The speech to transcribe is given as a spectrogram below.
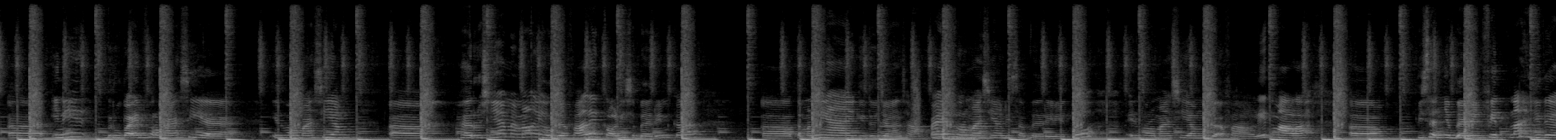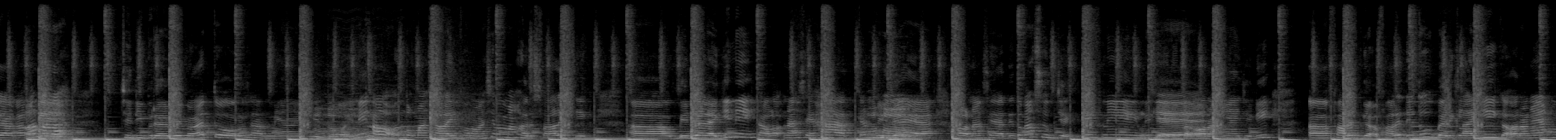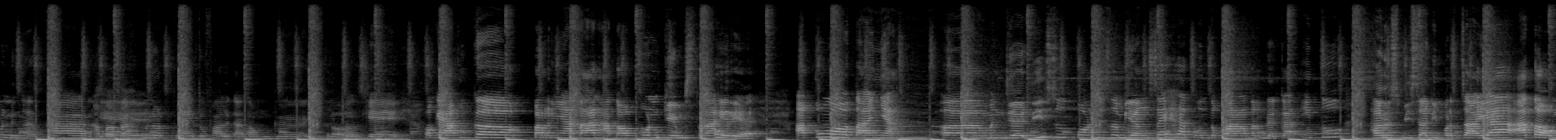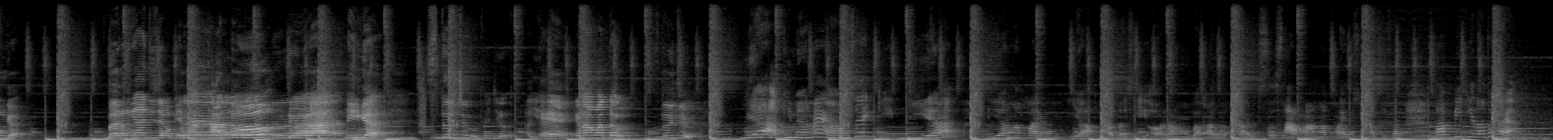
eh, ini berupa informasi ya, informasi yang eh, harusnya memang ya udah valid kalau disebarin ke eh, temennya gitu. Jangan sampai Hmm. informasi yang disebarin itu informasi yang nggak valid malah eh, bisa nyebarin fitnah gitu ya, karena Oke. malah jadi berabe banget tuh urusannya gitu. Hmm. Ini kalau untuk masalah informasi memang harus valid sih. Eh, beda lagi nih kalau nasehat kan beda Mhm. ya. Kalau nasehat itu kan subjektif nih, ini Oke. dari orangnya. Jadi eh, valid gak valid itu balik lagi ke orang yang mendengarkan. Oke. Apakah menurutnya itu valid atau enggak gitu. Oke, oke aku ke ataupun games terakhir ya. Aku mau tanya, eh, menjadi support system yang sehat untuk orang terdekat itu harus bisa dipercaya atau enggak? Barengnya aja jawabnya. Satu, dua, dua, tiga. Setuju. setuju Oke, Iya. kenapa tuh? Setuju. ya gimana ya maksudnya dia dia ngeklaim ya aku nggak tahu sih orang bakal ngeklaim sesama ngeklaim super system tapi kita tuh kayak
